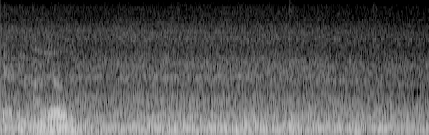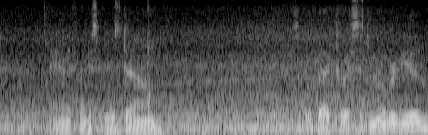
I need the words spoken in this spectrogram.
Back in auto. And the furnace pulls down. Let's go back to our system overview.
